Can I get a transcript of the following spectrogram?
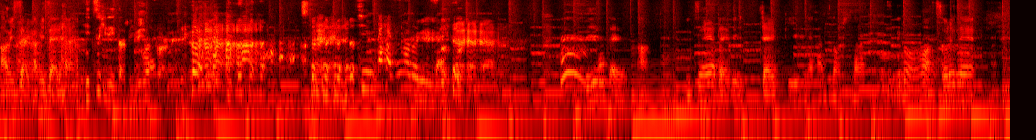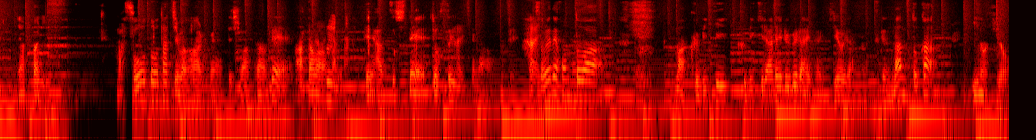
あみたいなみたいたらビビりますからね。死んだはずなのにみたいな。次あたりであ三つあたりで行っちゃえっていうふうな感じかもしれなかったんですけどまあそれでやっぱり、まあ、相当立場が悪くなってしまったので頭まで併発して女水ってなって、はい。それで本当はまあ首切首切られるぐらいの勢いだったんですけどなんとか命を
